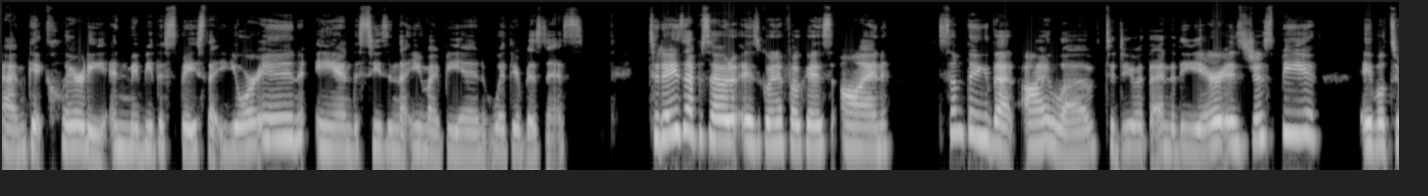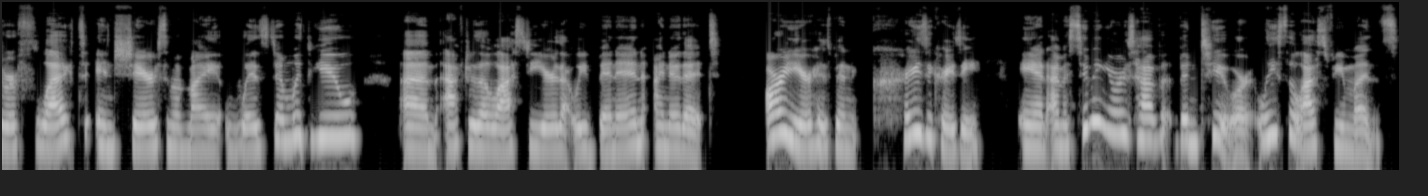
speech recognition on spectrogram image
um, get clarity in maybe the space that you're in and the season that you might be in with your business. Today's episode is going to focus on something that I love to do at the end of the year is just be able to reflect and share some of my wisdom with you um, after the last year that we've been in. I know that our year has been crazy, crazy, and I'm assuming yours have been too, or at least the last few months,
